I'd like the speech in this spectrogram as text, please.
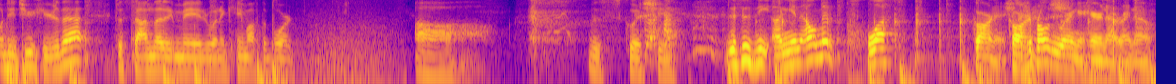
Oh, did you hear that? The sound that it made when it came off the board. Oh, it was squishy. This is the onion element plus garnish. I should probably be wearing a hairnet right now.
